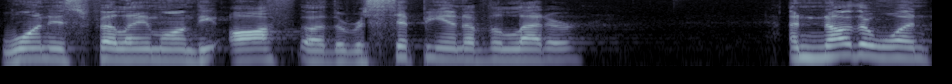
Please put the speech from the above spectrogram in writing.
One is Philemon, the, author, uh, the recipient of the letter. Another one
